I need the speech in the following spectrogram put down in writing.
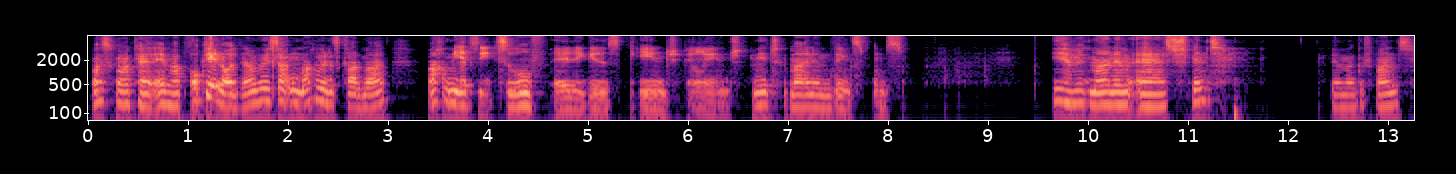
was mal kein Aim habe. Okay, Leute, dann würde ich sagen, machen wir das gerade mal. Machen wir jetzt die zufällige Skin Challenge mit meinem Dingsbums. Hier mit meinem äh, Spind. Bin mal gespannt.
